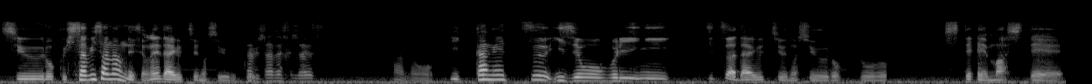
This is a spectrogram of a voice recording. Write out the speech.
収録、久々なんですよね、大宇宙の収録。久々ですね。あの、1ヶ月以上ぶりに、実は大宇宙の収録をしてまして、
